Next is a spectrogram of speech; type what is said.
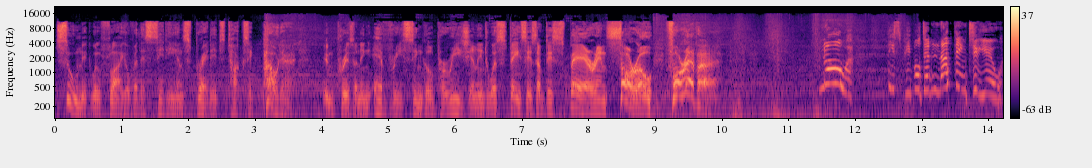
Soon it will fly over the city and spread its toxic powder, imprisoning every single Parisian into a stasis of despair and sorrow forever! No! These people did nothing to you!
